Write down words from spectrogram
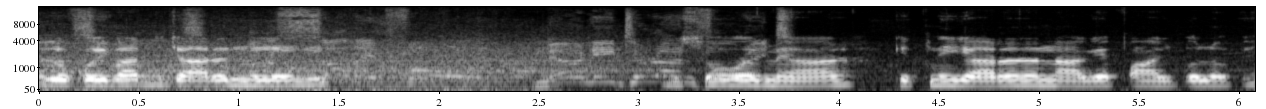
चलो, कोई बात नहीं, चार रन मिलेंगे। इस ओवर में यार, कितने ग्यारह रन आ गए पाँच बॉलों पे।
